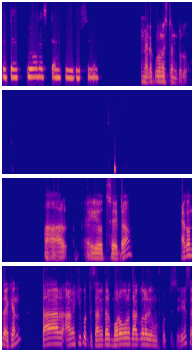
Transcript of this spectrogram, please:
এটা ক্লোন এটা ক্লোন টুল আর এই হচ্ছে এটা। এখন দেখেন তার আমি কি করতেছি? আমি তার বড় বড় দাগগুলো রিমুভ করতেছি ঠিক আছে?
